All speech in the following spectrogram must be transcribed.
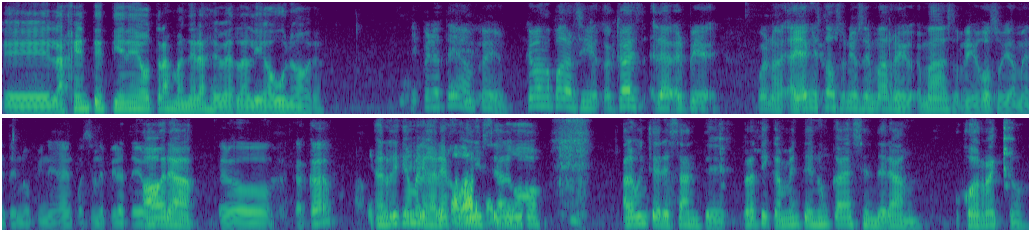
eh, la gente tiene otras maneras de ver la Liga 1 ahora. Ni piratean, pe. ¿Qué van a pagar si acá es la- el bueno, allá en Estados Unidos es más, más riesgoso, obviamente, no en cuestión de pirateo. Ahora, Pero acá. Enrique Melgarejo dice algo, algo interesante. Prácticamente nunca descenderán. Correcto.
